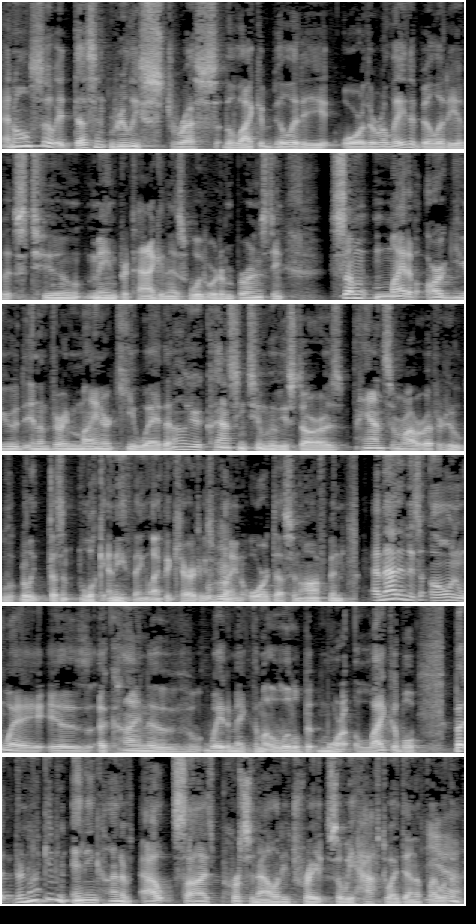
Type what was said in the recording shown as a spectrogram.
And also, it doesn't really stress the likability or the relatability of its two main protagonists, Woodward and Bernstein interesting. Some might have argued in a very minor key way that, oh, you're casting two movie stars, handsome Robert Redford, who really doesn't look anything like the character he's mm-hmm. playing, or Dustin Hoffman. And that in its own way is a kind of way to make them a little bit more likable. But they're not given any kind of outsized personality trait, so we have to identify with them.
